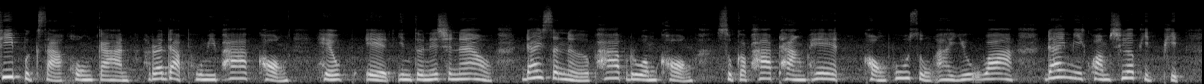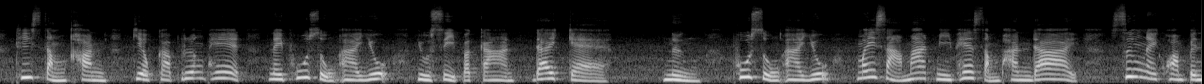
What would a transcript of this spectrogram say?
ที่ปรึกษาโครงการระดับภูมิภาคของ Help Aid International ได้เสนอภาพรวมของสุขภาพทางเพศของผู้สูงอายุว่าได้มีความเชื่อผิดๆที่สำคัญเกี่ยวกับเรื่องเพศในผู้สูงอายุอยู่ 4 ประการได้แก่ 1. ผู้สูงอายุไม่สามารถมีเพศสัมพันธ์ได้ ซึ่งในความเป็น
